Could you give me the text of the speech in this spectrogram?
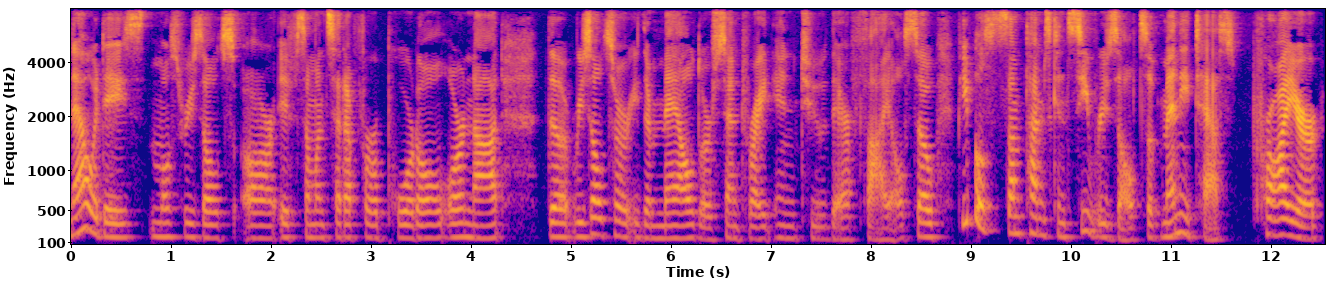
nowadays most results are if someone set up for a portal or not, the results are either mailed or sent right into their file. So people sometimes can see results of many tests prior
